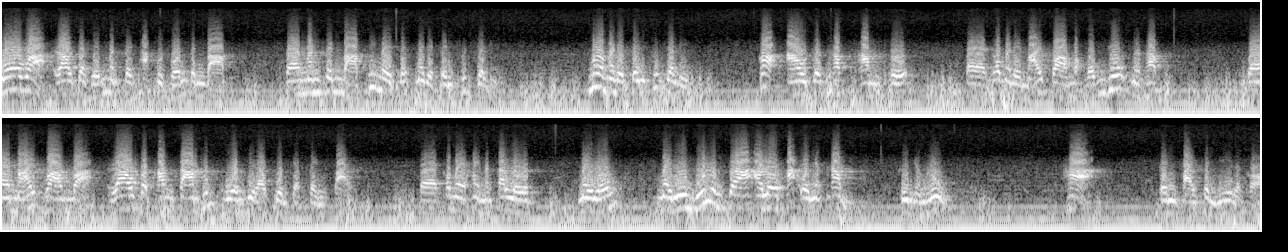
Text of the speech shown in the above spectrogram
แม้ว่าเราจะเห็นมันเป็นอกุศลเป็นบาป แต่มันเป็นบาปที่ไม่ไม่ได้เป็นทุจริตเมื่อไม่ได้เป็นทุจริตก็เอาจะทับทำเถอะ แต่ก็ไม่ได้หมายความว่าผมยุนะครับ แต่หมายความว่าเราก็ทำตามทุกควรที่เราควรจะเป็นไป แต่ก็ไม่ให้มันตะเลิดไม่หลงไม่ลืมหูลืมตาอโลภะวันยังค่ำคืออย่างลูกถ้า เป็นไปเช่นนี้แล้วก็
